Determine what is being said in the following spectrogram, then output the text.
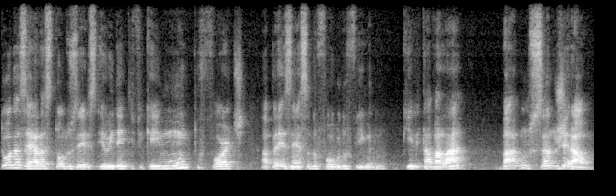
Todas elas, todos eles, eu identifiquei muito forte a presença do fogo do fígado, que ele estava lá bagunçando geral.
